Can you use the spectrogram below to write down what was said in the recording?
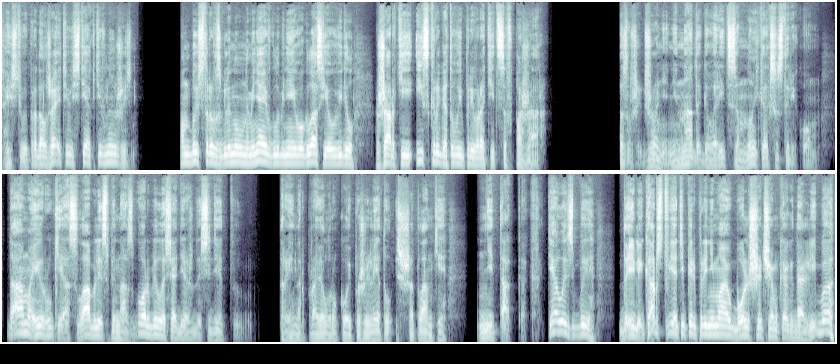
«То есть вы продолжаете вести активную жизнь?» Он быстро взглянул на меня, и в глубине его глаз я увидел жаркие искры, готовые превратиться в пожар. «Послушай, Джонни, не надо говорить со мной, как со стариком. Да, мои руки ослабли, спина сгорбилась, одежда сидит...» Трейнер провел рукой по жилету из шотландки. «Не так, как хотелось бы. Да и лекарств я теперь принимаю больше, чем когда-либо,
